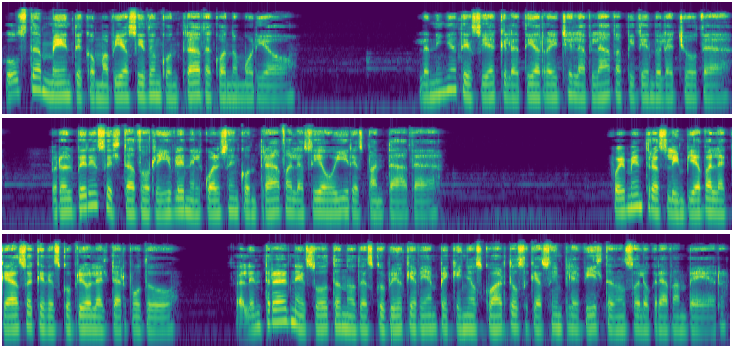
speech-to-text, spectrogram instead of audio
justamente como había sido encontrada cuando murió. La niña decía que la tía Rachel hablaba pidiéndole ayuda, pero al ver ese estado horrible en el cual se encontraba la hacía oír espantada. Fue mientras limpiaba la casa que descubrió el altar vudú. Al entrar en el sótano descubrió que habían pequeños cuartos que a simple vista no se lograban ver.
